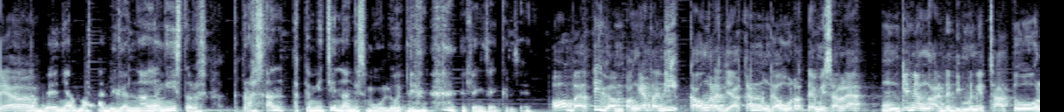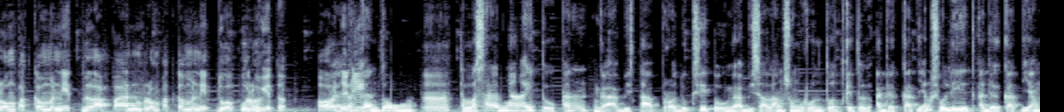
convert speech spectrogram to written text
Ya, ngerjainnya pas adegan nangis terus. Perasaan Takemichi nangis mulu. Itu yang saya kerjain. Oh berarti gampangnya tadi kau ngerjakan nggak urut ya? Misalnya mungkin yang ada di menit 1 lompat ke menit 8 Lompat ke menit 20 gitu. Oh Ya, jadi tergantung Hah? selesainya itu. Kan nggak bisa produksi tuh nggak bisa langsung runtut gitu loh. ada cut yang sulit ada cut yang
